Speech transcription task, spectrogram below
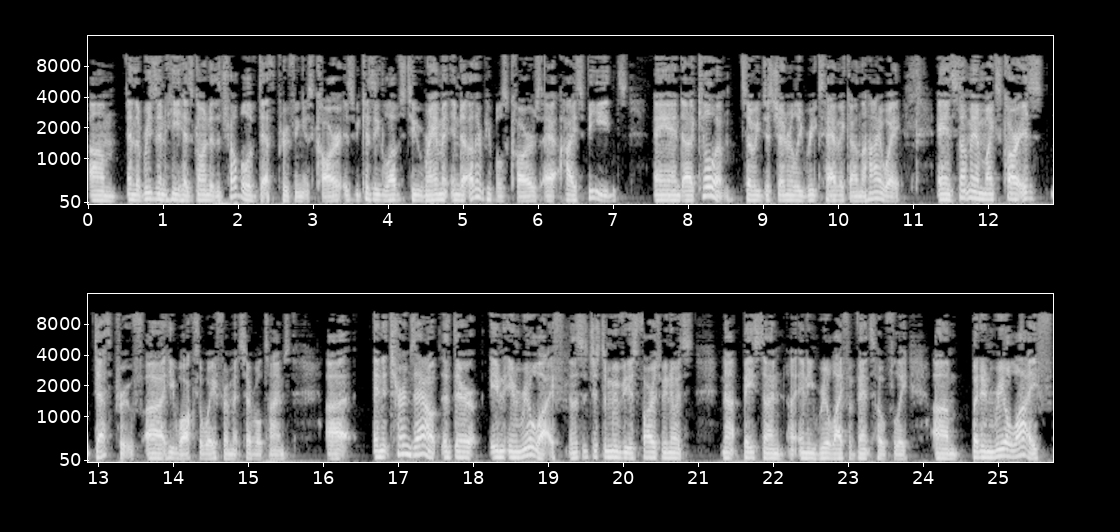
Um, and the reason he has gone to the trouble of death proofing his car is because he loves to ram it into other people's cars at high speeds and uh, kill them. So he just generally wreaks havoc on the highway. And Stuntman Mike's car is death proof. Uh, he walks away from it several times. Uh, and it turns out that they're in, in real life. Now this is just a movie as far as we know. It's not based on uh, any real life events, hopefully. Um, but in real life,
